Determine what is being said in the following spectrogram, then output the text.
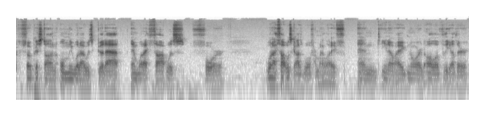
focused on only what I was good at and what I thought was for what I thought was God's will for my life. And, you know, I ignored all of the other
